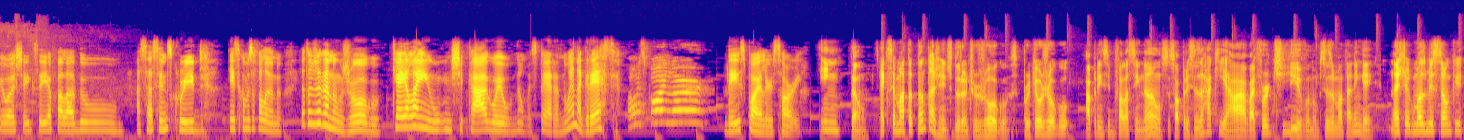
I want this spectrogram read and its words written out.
eu achei que você ia falar do Assassin's Creed. E aí você começou falando, eu tô jogando um jogo que aí é lá em, em Chicago, eu. Não, mas espera, não é na Grécia? Oh, spoiler! Dei spoiler, sorry. Então, é que você mata tanta gente durante o jogo, porque o jogo a princípio fala assim: não, você só precisa hackear, vai furtivo, não precisa matar ninguém. Aí chega umas missões que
